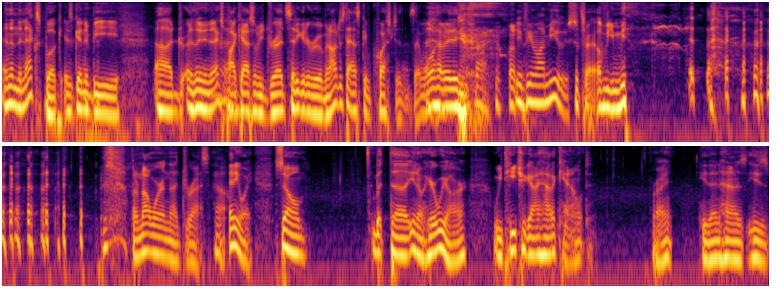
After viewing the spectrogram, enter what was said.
and then the next book is going to be, uh, the next podcast will be Dread sitting in a room, and I'll just ask him questions. We'll have anything. You'd be my muse. That's right. I'll be me. but I'm not wearing that dress. No. Anyway, so, but uh, you know, here we are. We teach a guy how to count, right? He then has he's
